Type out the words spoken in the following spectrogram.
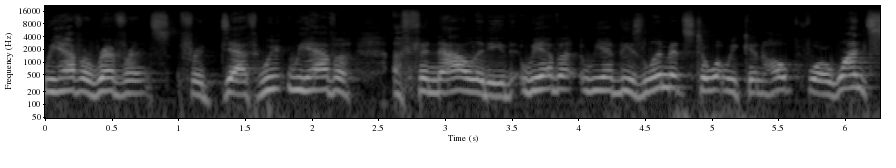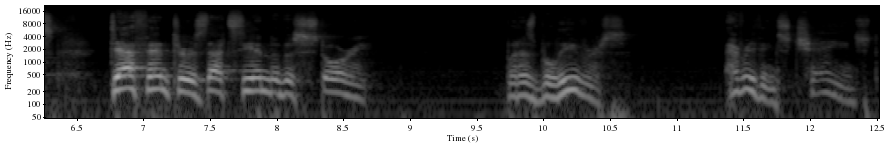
we have a reverence for death. We, we have a, a finality. We have, a, we have these limits to what we can hope for. Once death enters, that's the end of the story. But as believers, everything's changed.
